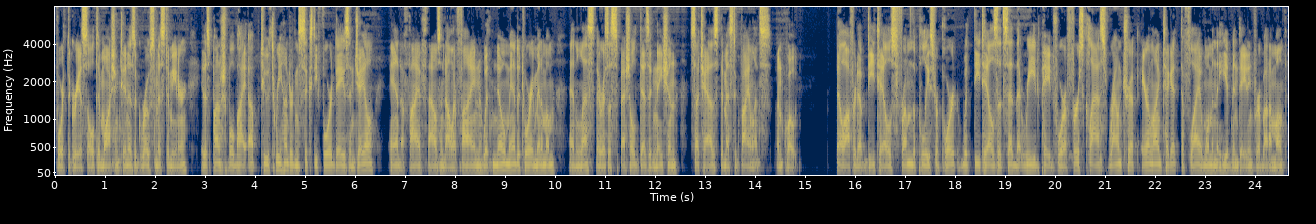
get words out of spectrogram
Fourth degree assault in Washington is a gross misdemeanor. It is punishable by up to 364 days in jail and a $5,000 fine with no mandatory minimum unless there is a special designation such as domestic violence, unquote. Bell offered up details from the police report with details that said that Reed paid for a first class round trip airline ticket to fly a woman that he had been dating for about a month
